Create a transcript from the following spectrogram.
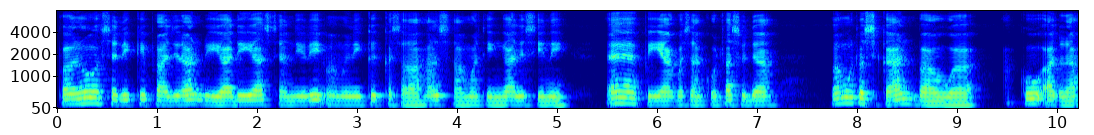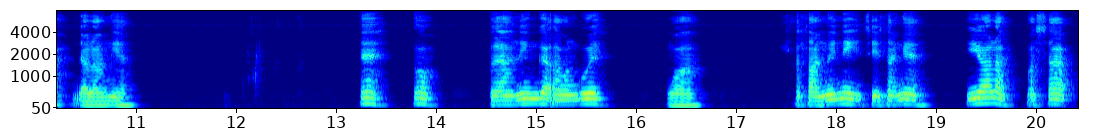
Perlu sedikit pelajaran biar dia sendiri memiliki kesalahan selama tinggal di sini. Eh, pihak bersangkutan sudah memutuskan bahwa aku adalah dalangnya. Eh, lo berani nggak lawan gue? Wah, tantangin nih ceritanya. Iyalah, masa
